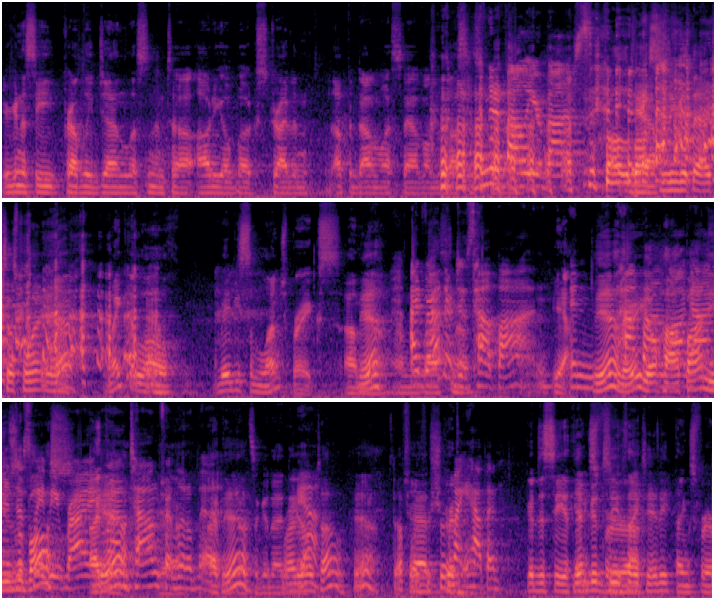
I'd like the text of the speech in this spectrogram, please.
You're gonna see probably Jen listening to audiobooks driving up and down West Ave on the buses. I'm gonna follow your bus. Follow the buses and get the access point. Yeah, Yeah. might get a little, maybe some lunch breaks. On Yeah. The, on the I'd rather now. just hop on. Yeah. And Yeah, there you go. On, Hop log on, and use the just maybe ride I know. around town for a little bit. I think Yeah, that's a good idea. Right Yeah. downtown. Yeah, definitely Chad, for sure. good- Might happen. Good to see you. Yeah, Thanks good to see you. uh, Thanks, Andy. Thanks for Yeah,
